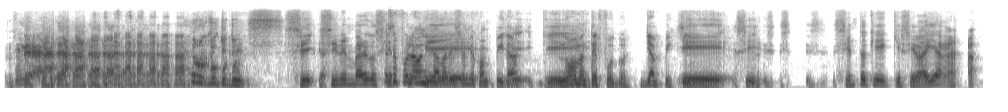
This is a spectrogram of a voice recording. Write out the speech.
Sí, sin embargo, Esa fue la única que- aparición de Juan Pita, que- que- No amante del fútbol. Jumpy. sí. siento que, que se vaya a, a-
